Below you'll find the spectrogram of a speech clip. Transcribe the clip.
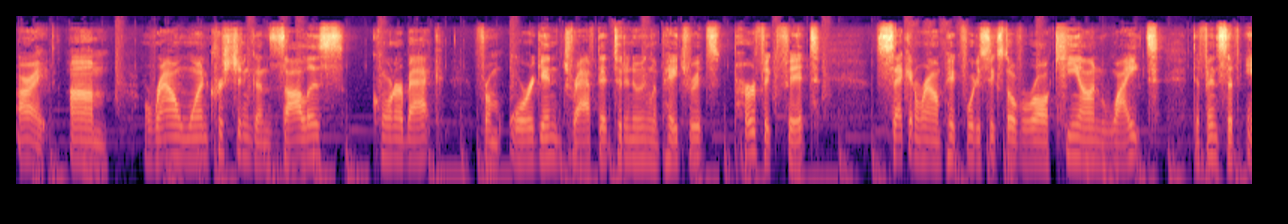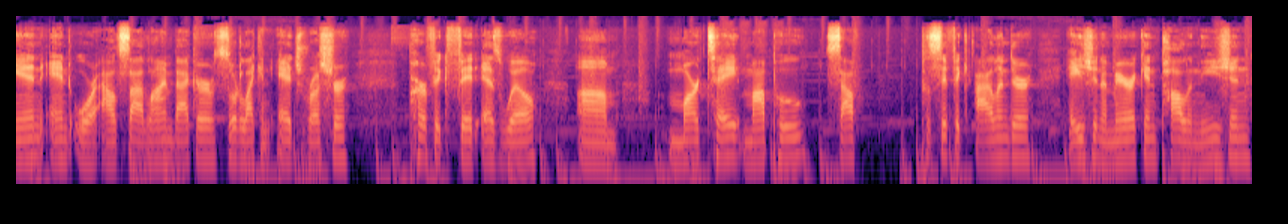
All right, um, round one, Christian Gonzalez, cornerback from Oregon, drafted to the New England Patriots. Perfect fit. Second round pick, 46th overall, Keion White, defensive end and or outside linebacker, sort of like an edge rusher. Perfect fit as well. Um, Marte Mapu, South Pacific Islander, Asian American, Polynesian,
